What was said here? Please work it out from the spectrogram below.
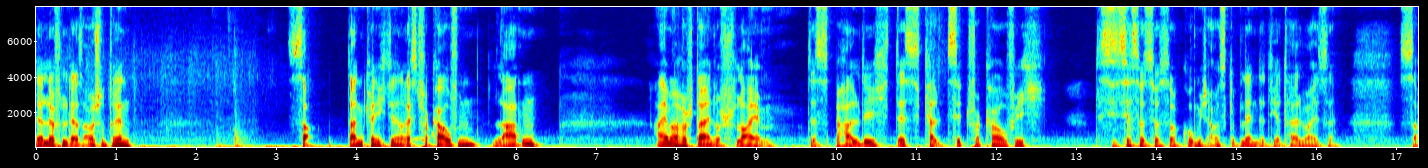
Der Löffel, der ist auch schon drin. So, dann kann ich den Rest verkaufen. Laden. Einmal versteiner Schleim. Das behalte ich. Das Kalzit verkaufe ich. Das ist ja so, so, so komisch ausgeblendet hier teilweise. So.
